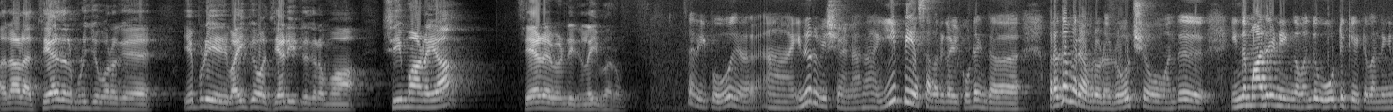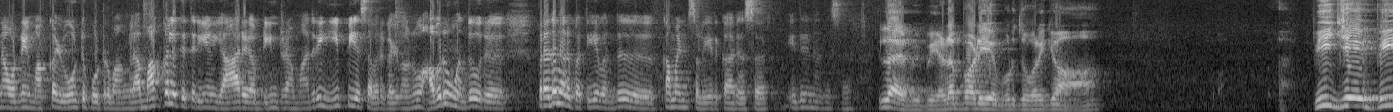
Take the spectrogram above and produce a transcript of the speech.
அதனால் தேர்தல் முடிஞ்ச பிறகு எப்படி வைகோவை தேடிட்டு இருக்கிறோமோ சீமானையும் தேட வேண்டிய நிலை வரும். சார் இப்போ அஹ், இன்னொரு விஷயம் என்னன்னா இபிஎஸ் அவர்கள் கூட இந்த பிரதமர் அவரோட ரோட் ஷோ வந்து இந்த மாதிரி நீங்க வந்து ஓட்டு கேட்டு வந்தீங்கன்னா உடனே மக்கள் ஓட்டு போட்டுருவாங்களா? மக்களுக்கு தெரியும் யாரு அப்படின்ற மாதிரி இபிஎஸ் அவர்கள் வந்து அவரும் வந்து ஒரு பிரதமர் பத்தியே வந்து கமெண்ட் சொல்லியிருக்காரு சார். இது என்னது சார்? இல்லை இப்போ எடப்பாடியை பொறுத்த வரைக்கும் பிஜேபி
